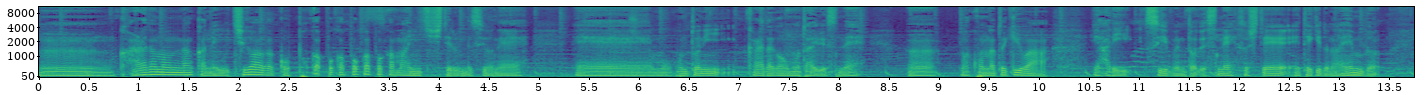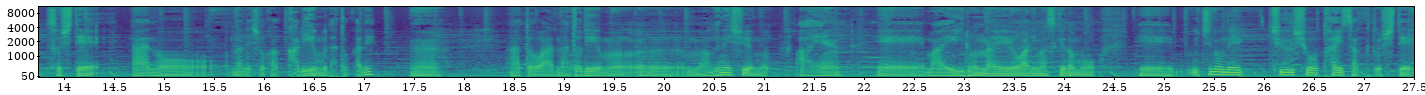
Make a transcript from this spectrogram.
うーん、体のなんかね、内側がこう、ポカポカポカポカ毎日してるんですよね。えー、もう本当に体が重たいですね。うん。まあ、こんな時は、やはり水分とですね、そして適度な塩分、そして、あのー、なんでしょうか、カリウムだとかね、うん。あとはナトリウム、マグネシウム、亜鉛、えー、まあいろんな栄養ありますけども、えー、うちの熱中症対策として、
